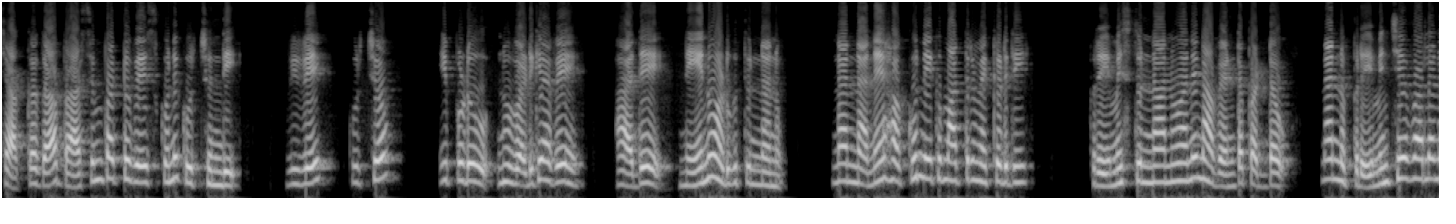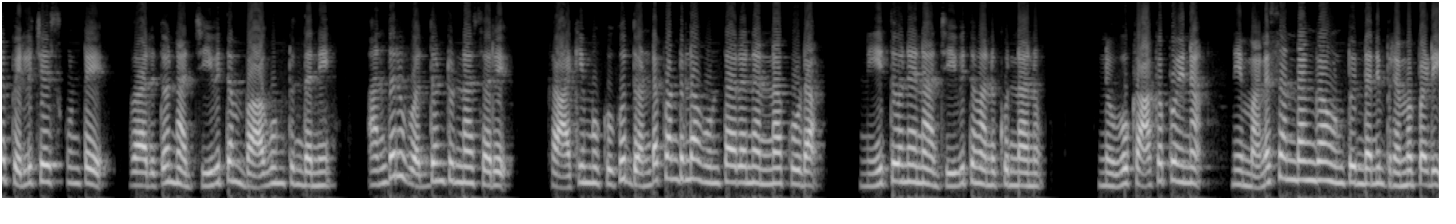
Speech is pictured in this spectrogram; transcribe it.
చక్కగా బాసిం పట్టు వేసుకుని కూర్చుంది. వివేక్ కూర్చో. ఇప్పుడు నువ్వు అడిగావే అదే నేను అడుగుతున్నాను. నన్ను అనే హక్కు నీకు మాత్రం ఎక్కడిది? ప్రేమిస్తున్నాను అని నా వెంట పడ్డావు. నన్ను ప్రేమించే వాళ్ళని పెళ్ళి చేసుకుంటే వారితో నా జీవితం బాగుంటుందని అందరూ వద్దంటున్నా సరే కాకి ముక్కుకు దొండపండులా ఉంటారని అన్నా కూడా నీతోనే నా జీవితం అనుకున్నాను. నువ్వు కాకపోయినా నీ మనసు అందంగా ఉంటుందని భ్రమపడి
